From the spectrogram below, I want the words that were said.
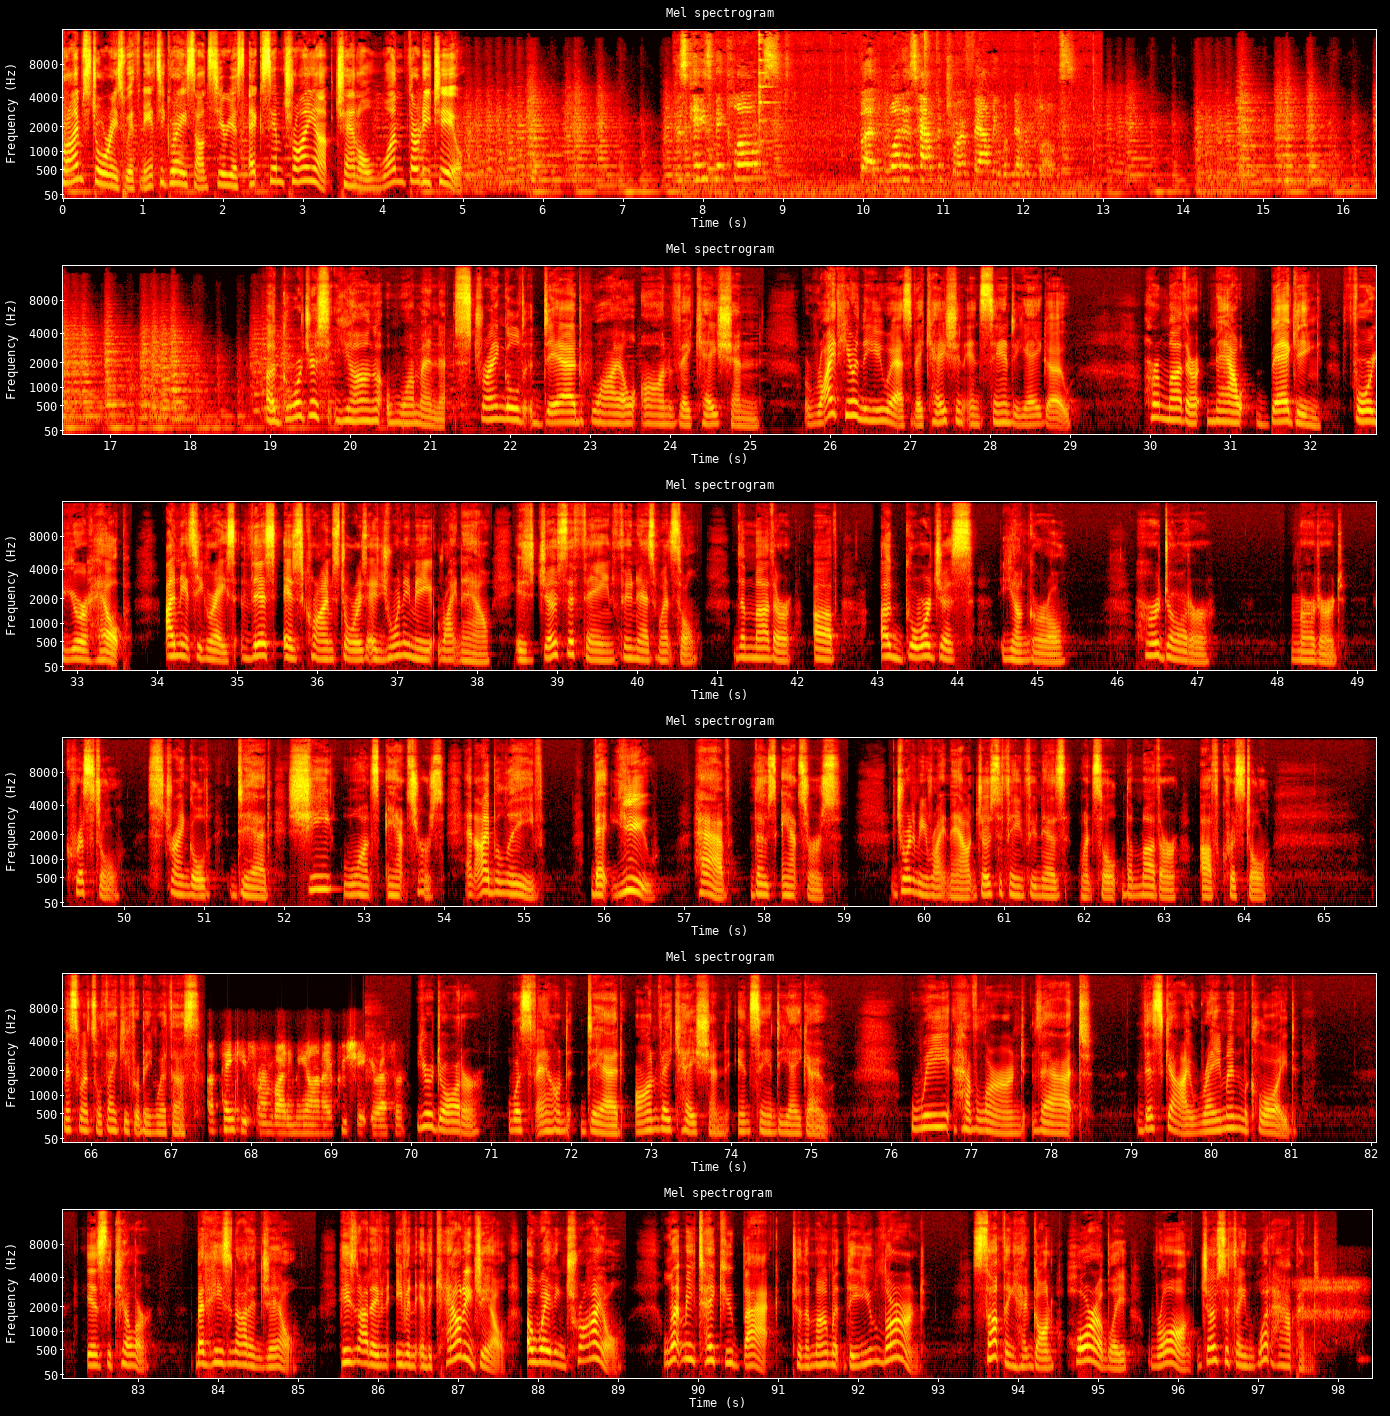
Crime Stories with Nancy Grace on Sirius XM Triumph, Channel 132. This case may close, but what has happened to our family will never close. A gorgeous young woman strangled dead while on vacation. Right here in the U.S., vacation in San Diego. Her mother now begging for your help. I'm Nancy Grace. This is Crime Stories, and joining me right now is Josephine Funes Wenzel, the mother of a gorgeous young girl. Her daughter murdered, Crystal strangled, dead. She wants answers, and I believe that you have those answers. Joining me right now, Josephine Funes Wenzel, the mother of Crystal. Miss Wenzel, thank you for being with us. Uh, thank you for inviting me on. I appreciate your effort. Your daughter was found dead on vacation in San Diego we have learned that this guy, Raymond McLeod, is the killer, but he's not in jail. He's not even, even in the county jail awaiting trial. Let me take you back to the moment that you learned something had gone horribly wrong. Josephine, what happened?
